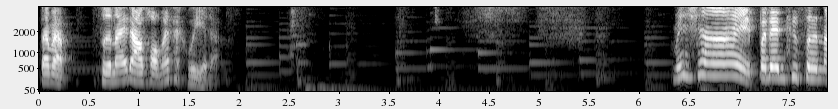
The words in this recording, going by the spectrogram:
แต่แบบเซอร์ไนท์ดาวทองให้แท็กเวทอะ ไม่ใช่ ประเด็นคือเซอร์ไน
